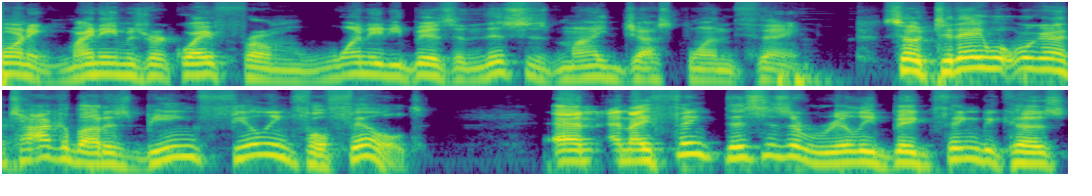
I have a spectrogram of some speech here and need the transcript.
morning. My name is Rick White from 180 Biz, and this is my Just One Thing. So today, what we're going to talk about is being feeling fulfilled, and and I think this is a really big thing because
